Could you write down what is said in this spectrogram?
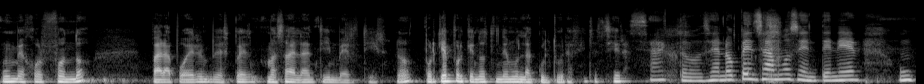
un mejor fondo para poder después más adelante invertir, ¿no? ¿Por qué? Porque no tenemos la cultura financiera. Exacto, o sea, no pensamos en tener un,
